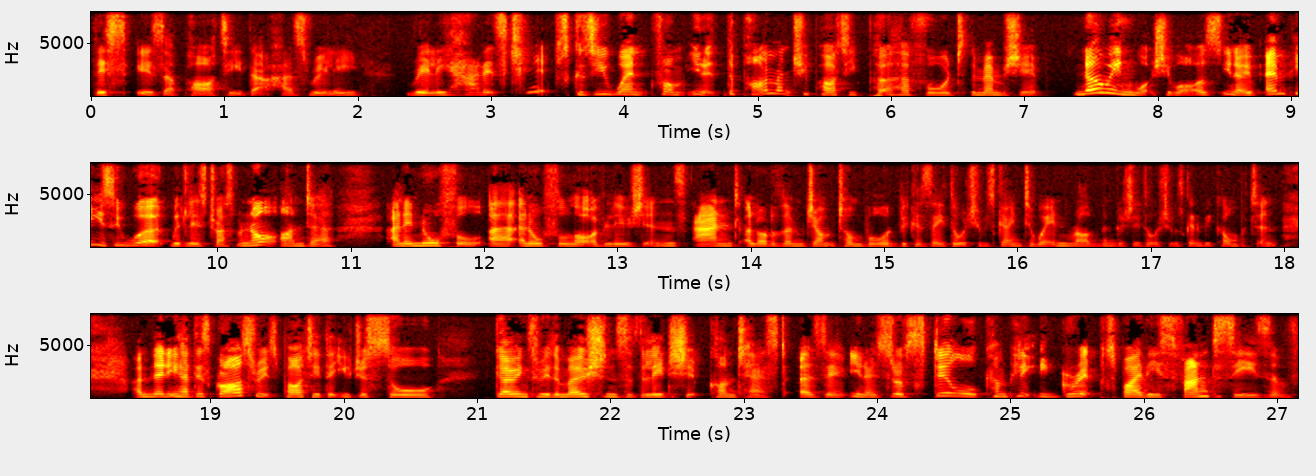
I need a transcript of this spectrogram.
this is a party that has really, really had its chips because you went from, you know, the Parliamentary Party put her forward to the membership knowing what she was, you know, MPs who worked with Liz Truss were not under an awful uh, an awful lot of illusions, and a lot of them jumped on board because they thought she was going to win rather than because they thought she was going to be competent. And then you had this grassroots party that you just saw going through the motions of the leadership contest as if you know sort of still completely gripped by these fantasies of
